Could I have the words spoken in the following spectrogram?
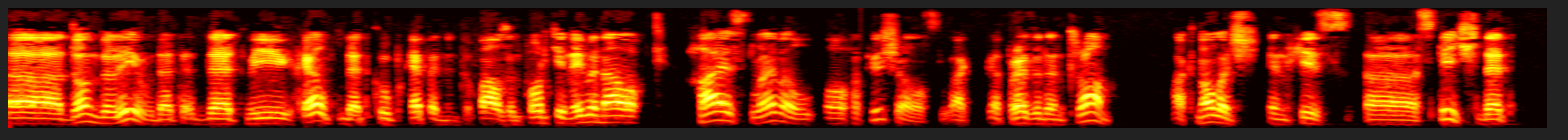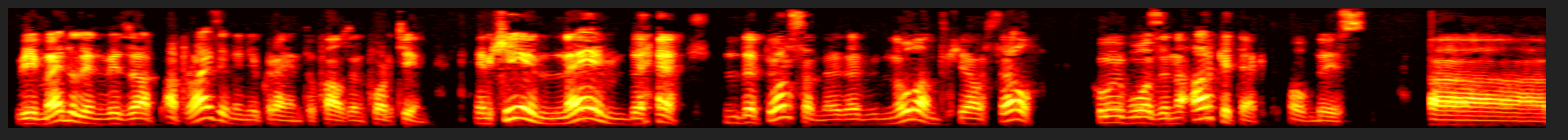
uh, don't believe that that we helped that coup happen in 2014. Even our highest level of officials, like uh, President Trump, acknowledged in his uh, speech that we meddling with the uprising in Ukraine 2014. And he named the, the person, the Nuland herself, who was an architect of this uh,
